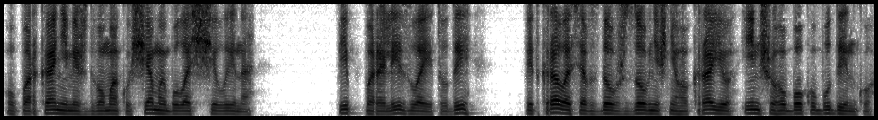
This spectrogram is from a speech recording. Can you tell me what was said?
У паркані між двома кущами була щілина. Піп перелізла і туди, підкралася вздовж зовнішнього краю іншого боку будинку,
